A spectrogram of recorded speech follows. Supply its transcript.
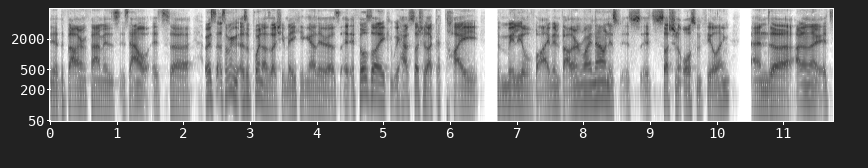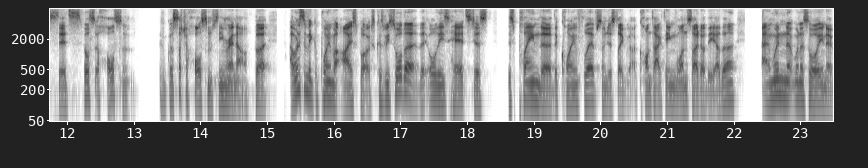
Yeah, the Valorant fam is is out. It's uh, it's something as a point I was actually making earlier. It feels like we have such a, like a tight familial vibe in Valorant right now, and it's it's it's such an awesome feeling. And uh, I don't know, it's it's feels so wholesome. We've got such a wholesome scene right now. But I wanted to make a point about Icebox because we saw the, the all these hits just just playing the the coin flips and just like contacting one side or the other. And when when I saw you know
